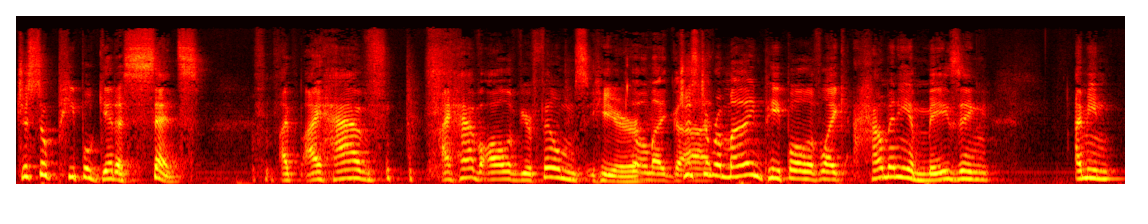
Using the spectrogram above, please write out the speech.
just so people get a sense. I, I have I have all of your films here. Oh, my God. Just to remind people of like how many amazing. I mean,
